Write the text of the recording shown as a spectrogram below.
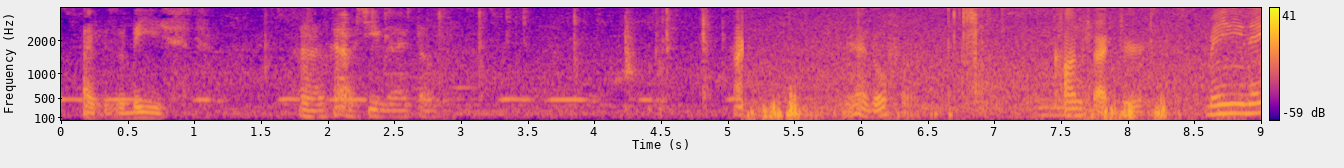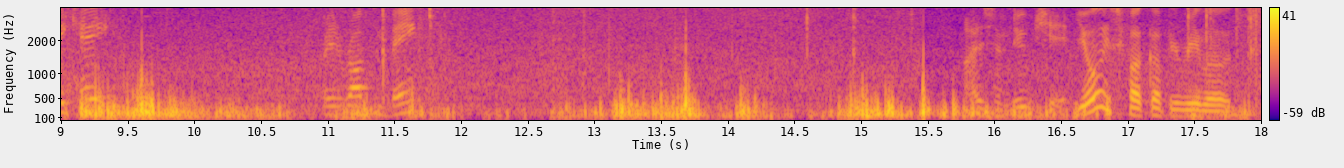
This knife is a beast. I it's kind of a cheap knife though. Yeah, go for it. Contractor. Manian AK. Ready to rob some banks? I just noob shit. You always fuck up your reloads.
